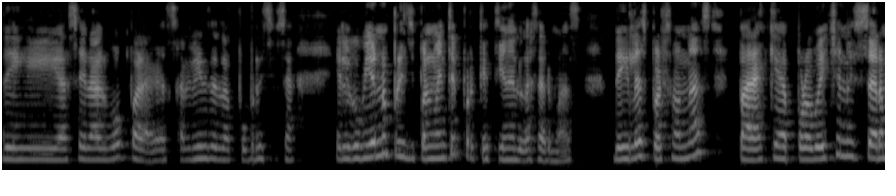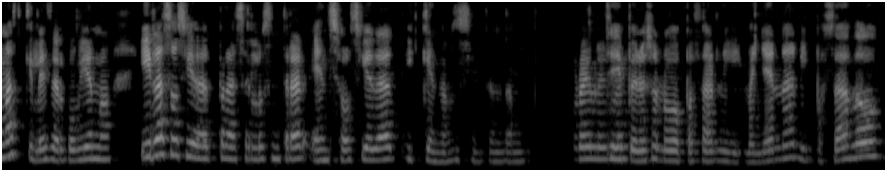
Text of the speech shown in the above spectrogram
de hacer algo para salir de la pobreza. O sea, el gobierno principalmente porque tiene las armas, de ir las personas para que aprovechen esas armas que les da el gobierno y la sociedad para hacerlos entrar en sociedad y que no se sientan tan Sí, güey. pero eso no va a pasar ni mañana ni pasado.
